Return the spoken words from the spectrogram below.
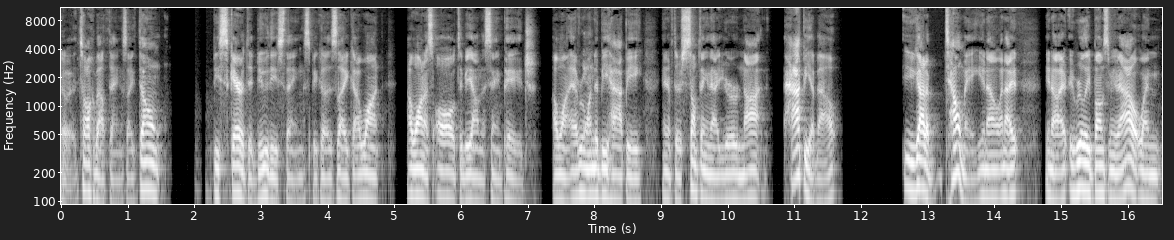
uh, talk about things. Like don't be scared to do these things because like I want I want us all to be on the same page. I want everyone to be happy, and if there's something that you're not happy about, you got to tell me, you know. And I you know, it really bums me out when,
